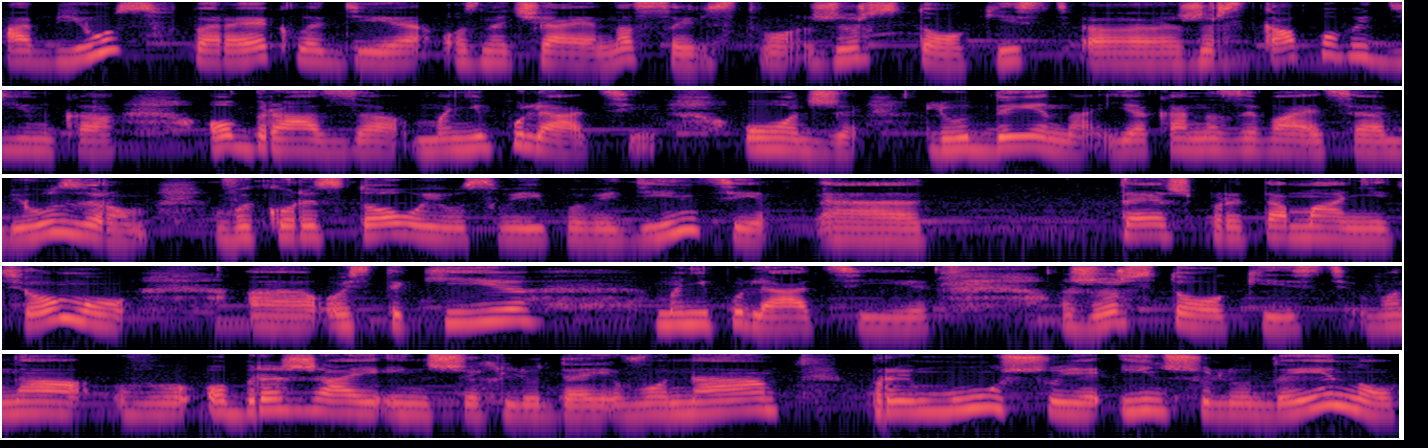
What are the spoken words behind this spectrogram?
Аб'юз в перекладі означає насильство, жорстокість, е, жорстка поведінка, образа, маніпуляції. Отже, людина, яка називається аб'юзером, використовує у своїй поведінці е, теж притаманні цьому е, ось такі. Маніпуляції, жорстокість, вона ображає інших людей, вона примушує іншу людину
